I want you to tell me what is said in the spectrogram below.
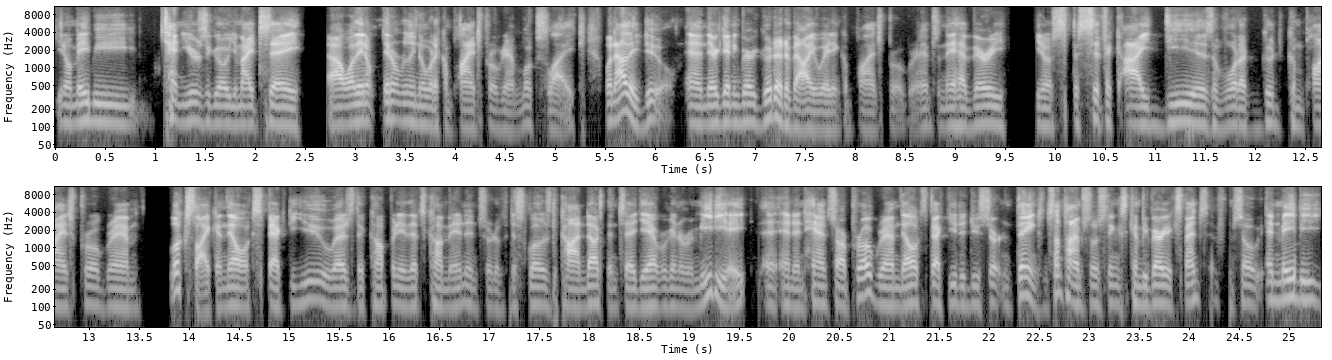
You know, maybe 10 years ago, you might say, uh, well, they don't they don't really know what a compliance program looks like. Well, now they do, and they're getting very good at evaluating compliance programs, and they have very you know specific ideas of what a good compliance program looks like. And they'll expect you, as the company that's come in and sort of disclosed the conduct and said, yeah, we're going to remediate and enhance our program, they'll expect you to do certain things. And sometimes those things can be very expensive. So, and maybe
